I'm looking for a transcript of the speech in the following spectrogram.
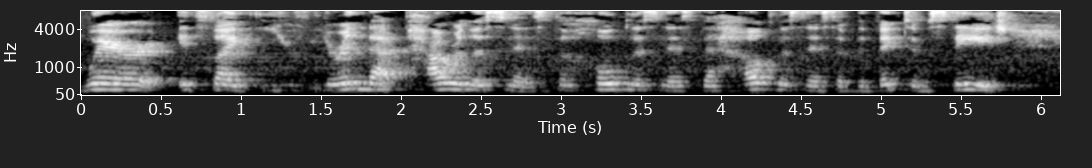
where it's like you are in that powerlessness, the hopelessness, the helplessness of the victim stage,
